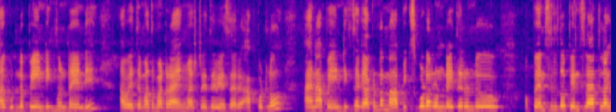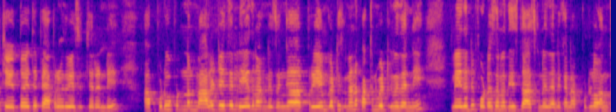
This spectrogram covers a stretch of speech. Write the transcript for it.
ఆ గుడిలో పెయింటింగ్స్ ఉంటాయండి. అవి అయితే మాత్రం మా డ్రాయింగ్ మాస్టర్ అయితే వేశారు. అప్పట్లో ఆయన ఆ పెయింటింగ్సే కాకుండా నా పిక్స్ కూడా రెండు అయితే రెండు పెన్సిల్తో పెన్సిల్ ఆర్ట్ లాగా చేతితో అయితే పేపర్ మీద వేసి ఇచ్చారండి. అప్పుడు ఇప్పుడు నాకు నాలెడ్జ్ అయితే లేదు. నాకు నిజంగా ప్రేమ్ కట్టుకున్నాను పక్కన పెట్టుకునేదాన్ని. లేదంటే ఫొటోస్ అన్న తీసి దాచుకునేదాన్ని. కానీ అప్పట్లో అంత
